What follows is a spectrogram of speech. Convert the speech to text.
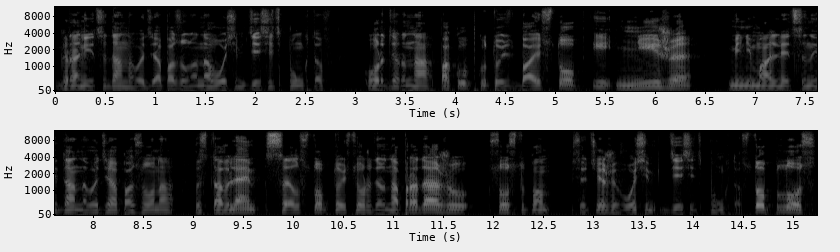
границы данного диапазона на 8-10 пунктов ордер на покупку, то есть buy stop, и ниже минимальной цены данного диапазона. Выставляем sell stop, то есть ордер на продажу с отступом все те же 8-10 пунктов. Стоп-лосс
